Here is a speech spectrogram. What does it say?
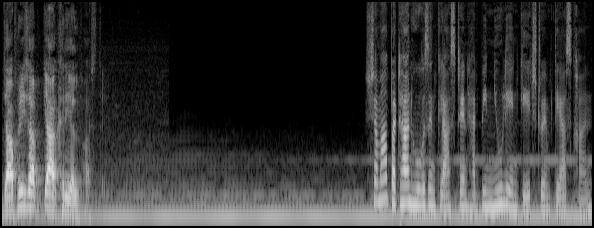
जाफरी साहब के आखिरी अल्फाज थे। Shama Pathan, who was in class 10, had been newly engaged to Imtiaz Khan,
